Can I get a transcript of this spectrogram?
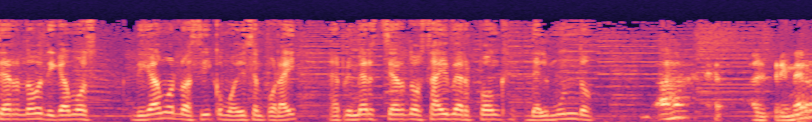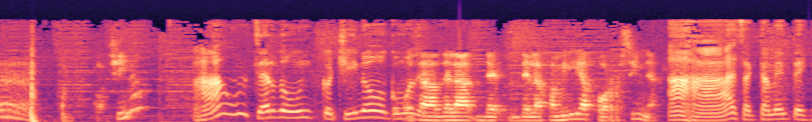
cerdo, digamos, digámoslo así como dicen por ahí, al primer cerdo cyberpunk del mundo. Ah, al primer cochino, Ajá, un cerdo, un cochino, como o de... sea, de la, de, de la familia porcina. Ajá, exactamente.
